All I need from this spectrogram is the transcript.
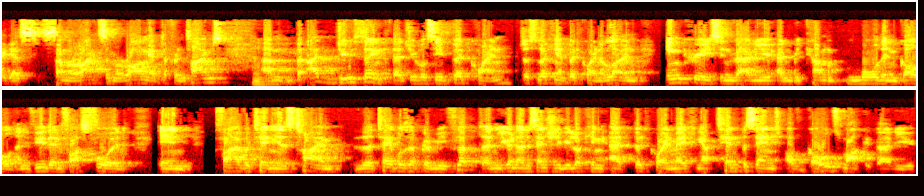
I guess some are right, some are wrong at different times. Mm-hmm. Um, but I do think that you will see Bitcoin, just looking at Bitcoin alone, increase in value and become more than gold. And if you then fast forward in five or 10 years' time, the tables are going to be flipped and you're going to essentially be looking at Bitcoin making up 10% of gold's market value.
